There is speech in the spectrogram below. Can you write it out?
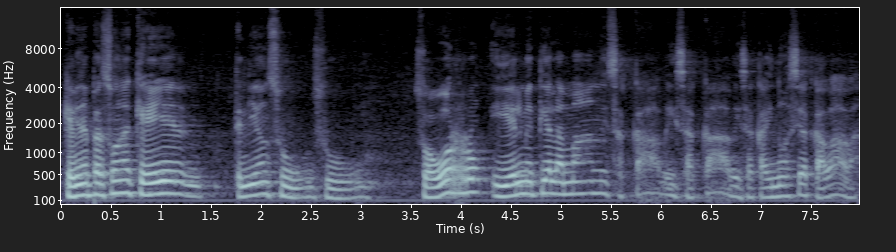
que había una persona que él tenía su, su ahorro y él metía la mano y sacaba y sacaba y sacaba y no se acababa,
